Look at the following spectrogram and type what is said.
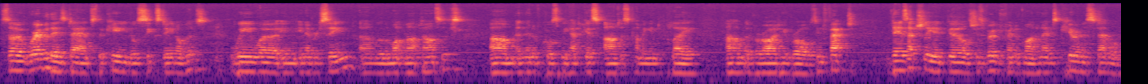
So wherever there's dance, the key, there was 16 of us. We were in, in every scene. Um, we were the Montmartre dancers. Um, and then, of course, we had guest artists coming in to play um, a variety of roles. In fact, there's actually a girl, she's a very good friend of mine, her name's Kiruna Stamell,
